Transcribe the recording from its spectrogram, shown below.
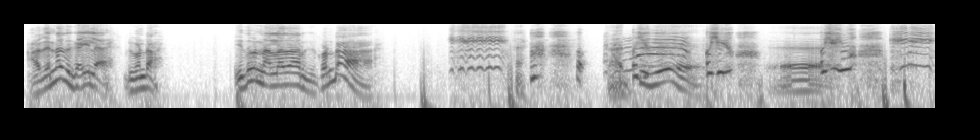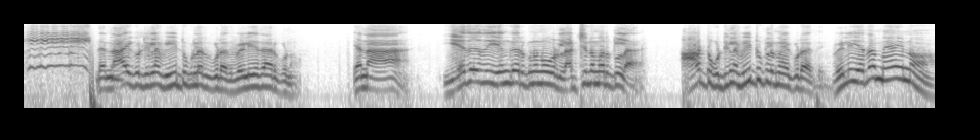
அது என்னது கையில? இப்படி கொண்டா. இதுவும் நல்லதா இருக்கு. கொண்டா. கத்துது இந்த நாய்க்குட்டிலாம் வீட்டுக்குள்ள இருக்கக்கூடாது வெளியே தான் இருக்கணும். ஏன்னா எது எது எங்க இருக்கணும்னு ஒரு லட்சணம் இருக்குல்ல? ஆட்டுக்குட்டிலாம் வீட்டுக்குள்ள மேயக்கூடாது வெளியே தான் மேயணும்.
